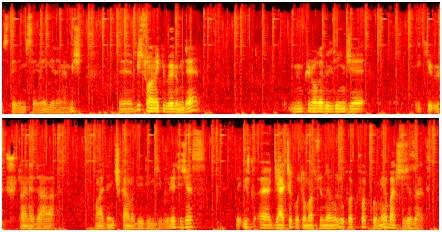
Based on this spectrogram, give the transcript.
istediğimiz seviyeye gelememiş. Ee, bir sonraki bölümde mümkün olabildiğince 2-3 tane daha maden çıkarma dediğim gibi üreteceğiz. Ve ilk e, gerçek otomasyonlarımızı ufak ufak kurmaya başlayacağız artık.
